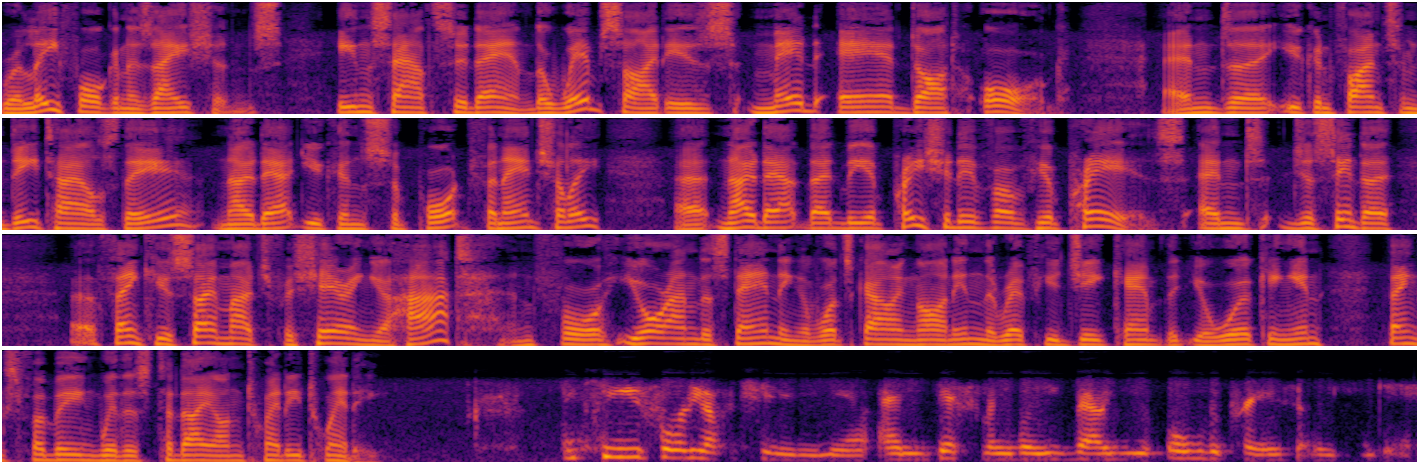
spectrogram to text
relief organisations in South Sudan. The website is medair.org and uh, you can find some details there. No doubt you can support financially. Uh, no doubt they'd be appreciative of your prayers. And Jacinta, uh, thank you so much for sharing your heart and for your understanding of what's going on in the refugee camp that you're working in. Thanks for being with us today on 2020. Thank you for the opportunity, Neil, and definitely we value all the prayers that we can get.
